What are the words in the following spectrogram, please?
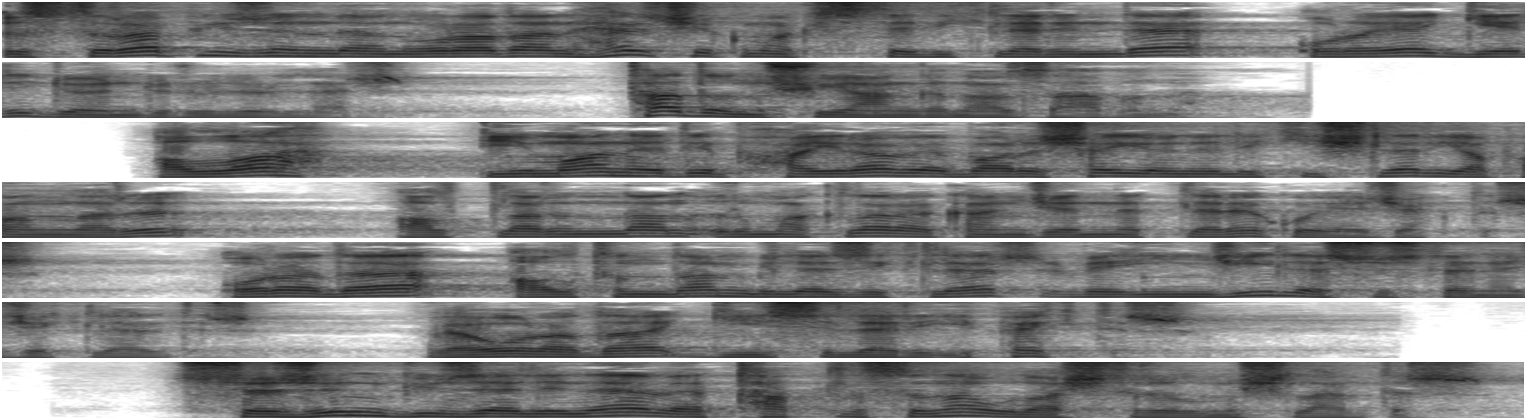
Istırap yüzünden oradan her çıkmak istediklerinde oraya geri döndürülürler. Tadın şu yangın azabını. Allah iman edip hayra ve barışa yönelik işler yapanları altlarından ırmaklar akan cennetlere koyacaktır. Orada altından bilezikler ve inciyle süsleneceklerdir. Ve orada giysileri ipektir. Sözün güzeline ve tatlısına ulaştırılmışlardır.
